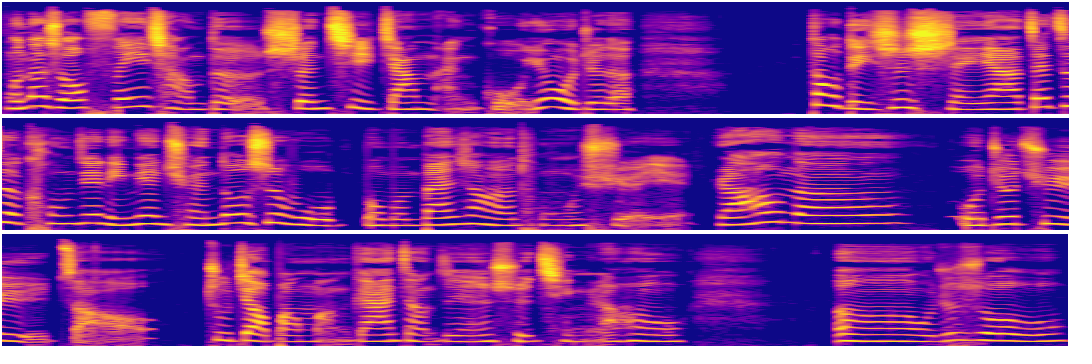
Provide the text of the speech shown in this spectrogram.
我那时候非常的生气加难过，因为我觉得到底是谁呀？在这个空间里面全都是我我们班上的同学耶。然后呢，我就去找助教帮忙，跟他讲这件事情，然后。嗯，我就说，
